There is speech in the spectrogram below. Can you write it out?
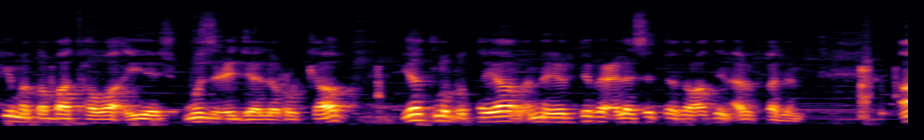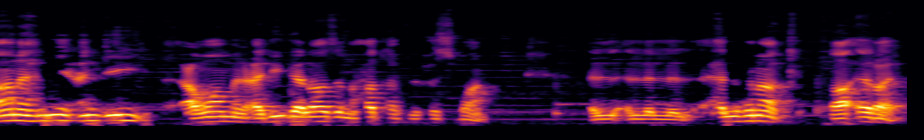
في مطبات هوائية مزعجة للركاب يطلب الطيار انه يرتفع إلى 36 ألف قدم أنا هني عندي عوامل عديدة لازم احطها في الحسبان ال- ال- ال- هل هناك طائرة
